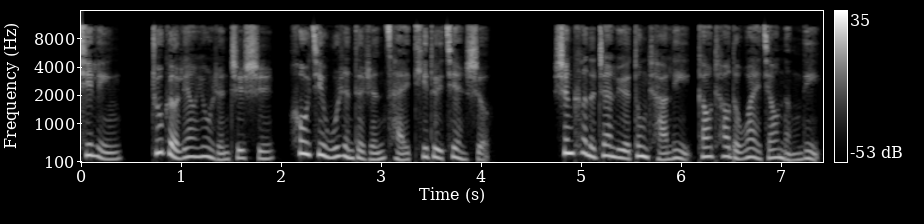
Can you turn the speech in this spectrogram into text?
七零，诸葛亮用人之师，后继无人的人才梯队建设，深刻的战略洞察力，高超的外交能力，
